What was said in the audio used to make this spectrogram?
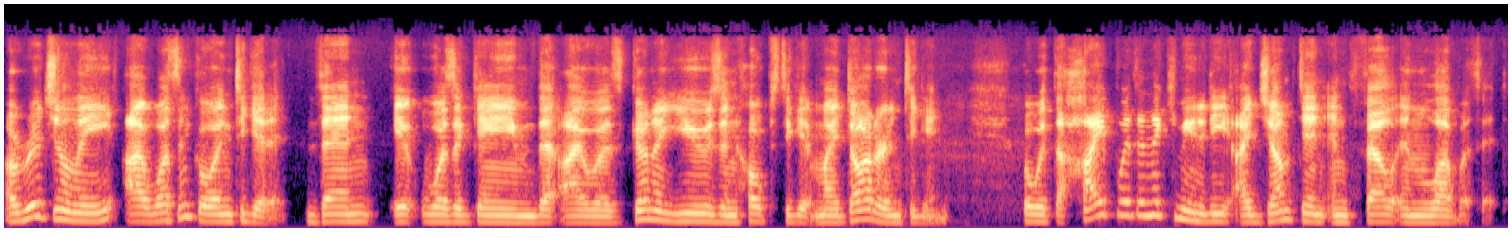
Originally i wasn't going to get it. Then it was a game that i was gonna use in hopes to get my daughter into game but with the hype within the community i jumped in and fell in love with it.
